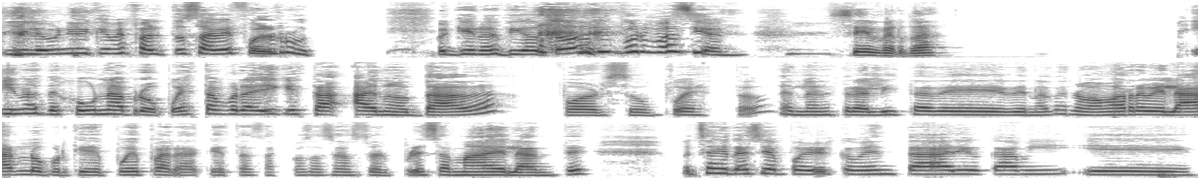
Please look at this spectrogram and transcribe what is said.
y lo único que me faltó saber fue el root, porque nos dio toda la información Sí, es verdad. y nos dejó una propuesta por ahí que está anotada, por supuesto, en nuestra lista de, de notas. No vamos a revelarlo porque después para que estas cosas sean sorpresa más adelante. Muchas gracias por el comentario, Cami. Eh,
